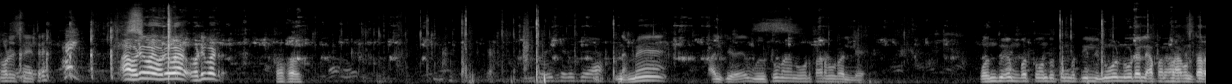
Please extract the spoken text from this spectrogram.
ನೋಡ್ರಿ ಸ್ನೇಹಿತರೆ. ಆ, ಹೊಡಿಬೇಡ ಹೊಡಿಬೇಡ ಹೊಡಿಬೇಡ್ರಿ. ನಮ್ಮೇ ಅಲ್ಲಿ ಯೂಟ್ಯೂಬ್ ನೋಡ್ತಾರ ನೋಡಲ್ಲಿ ಒಂದು ಎಂಬತ್ತು ಒಂದು ತೊಂಬತ್ತು ಇಲ್ಲಿ ನೋಡಿ ನೋಡಲ್ಲಿ ಅಪಾರ ಮಾಡಕೊಂತಾರ.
